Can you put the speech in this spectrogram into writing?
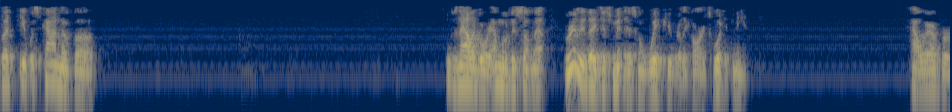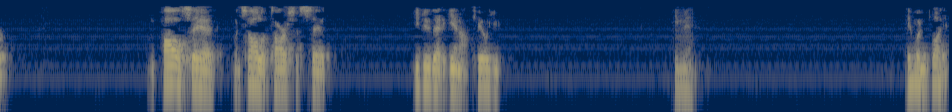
But it was kind of a, it was an allegory. I'm going to do something else. Really, they just meant it was going to whip you really hard. It's what it meant. However, when Paul said, when Saul of Tarsus said, you do that again, I'll kill you. He meant it. He wouldn't play it.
